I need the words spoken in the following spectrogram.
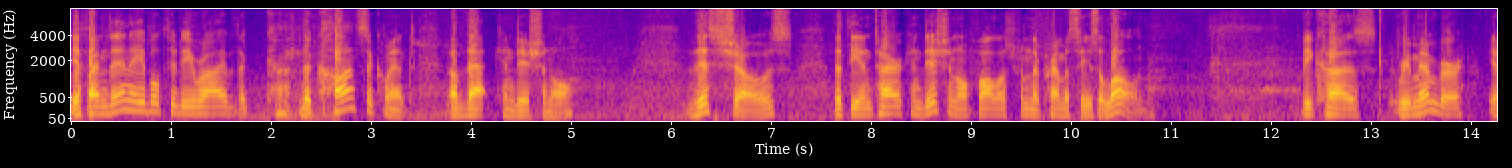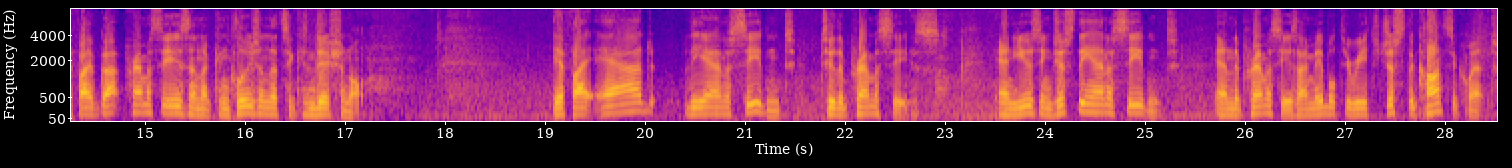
If I'm then able to derive the, the consequent of that conditional, this shows that the entire conditional follows from the premises alone. because remember, if I've got premises and a conclusion that's a conditional, if I add the antecedent to the premises and using just the antecedent and the premises, I'm able to reach just the consequent.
